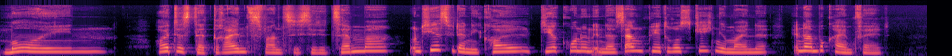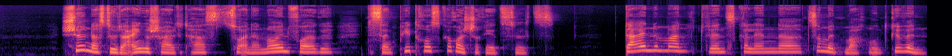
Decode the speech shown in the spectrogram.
Moin! Heute ist der 23. Dezember und hier ist wieder Nicole, Diakonin in der St. Petrus Kirchengemeinde in Hamburg-Heimfeld. Schön, dass du wieder eingeschaltet hast zu einer neuen Folge des St. Petrus Geräuscherätsels. Deinem Adventskalender zum Mitmachen und Gewinnen.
